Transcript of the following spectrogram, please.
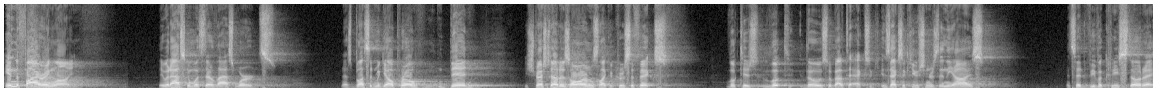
in the firing line, they would ask him, What's their last words? And as Blessed Miguel Pro did, he stretched out his arms like a crucifix, looked, his, looked those about to execute his executioners in the eyes, and said, Viva Cristo Rey,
